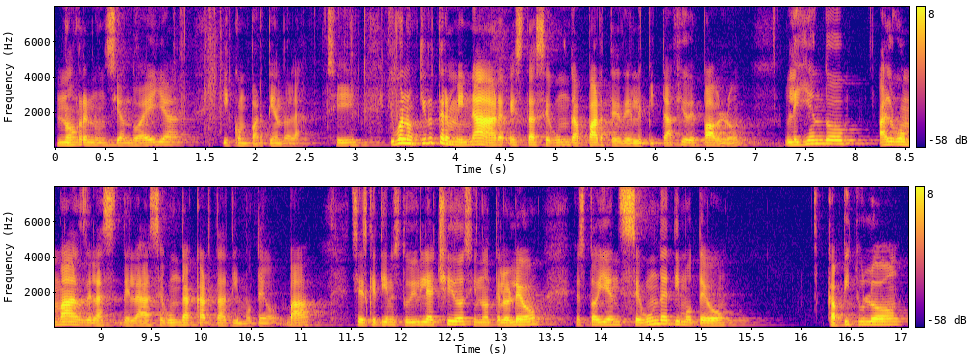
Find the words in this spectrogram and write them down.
no renunciando a ella y compartiéndola, ¿sí? Y bueno, quiero terminar esta segunda parte del epitafio de Pablo leyendo algo más de la, de la segunda carta a Timoteo, ¿va? Si es que tienes tu Biblia chido, si no te lo leo, estoy en segunda de Timoteo, capítulo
